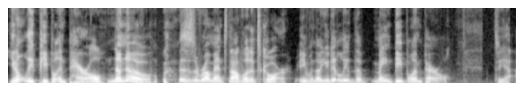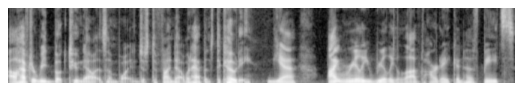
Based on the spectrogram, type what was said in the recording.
you don't leave people in peril. No, no. this is a romance novel at its core, even though you didn't leave the main people in peril. So, yeah, I'll have to read book two now at some point just to find out what happens to Cody. Yeah, I really, really loved Heartache and Hoofbeats.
